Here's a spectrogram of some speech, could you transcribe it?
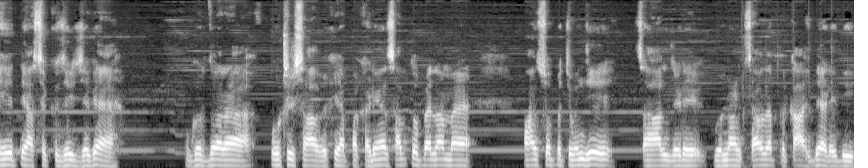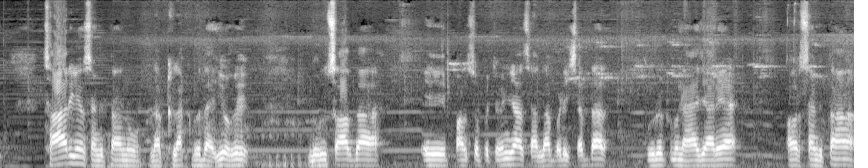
ਇਹ ਇਤਿਹਾਸਿਕ ਜਿਹੀ ਜਗ੍ਹਾ ਹੈ। ਗੁਰਦੁਆਰਾ ਕੋਠੀ ਸਾਹਿਬ ਵਿਖੇ ਆਪਾਂ ਖੜੇ ਹਾਂ। ਸਭ ਤੋਂ ਪਹਿਲਾਂ ਮੈਂ 555 ਸਾਲ ਜਿਹੜੇ ਗੁਰੂ ਨਾਨਕ ਸਾਹਿਬ ਦਾ ਪ੍ਰਕਾਸ਼ ਦਿਹਾੜੇ ਦੀ ਸਾਰੀਆਂ ਸੰਗਤਾਂ ਨੂੰ ਲੱਖ ਲੱਖ ਵਧਾਈ ਹੋਵੇ। ਗੁਰੂ ਸਾਹਿਬ ਦਾ ਇਹ 555 ਸਾਲਾ ਬੜੀ ਸ਼ਰਧਾ ਪੂਰਵਕ ਮਨਾਇਆ ਜਾ ਰਿਹਾ ਔਰ ਸੰਗਤਾਂ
